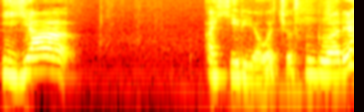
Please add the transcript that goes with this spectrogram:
И я охерела, честно говоря,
